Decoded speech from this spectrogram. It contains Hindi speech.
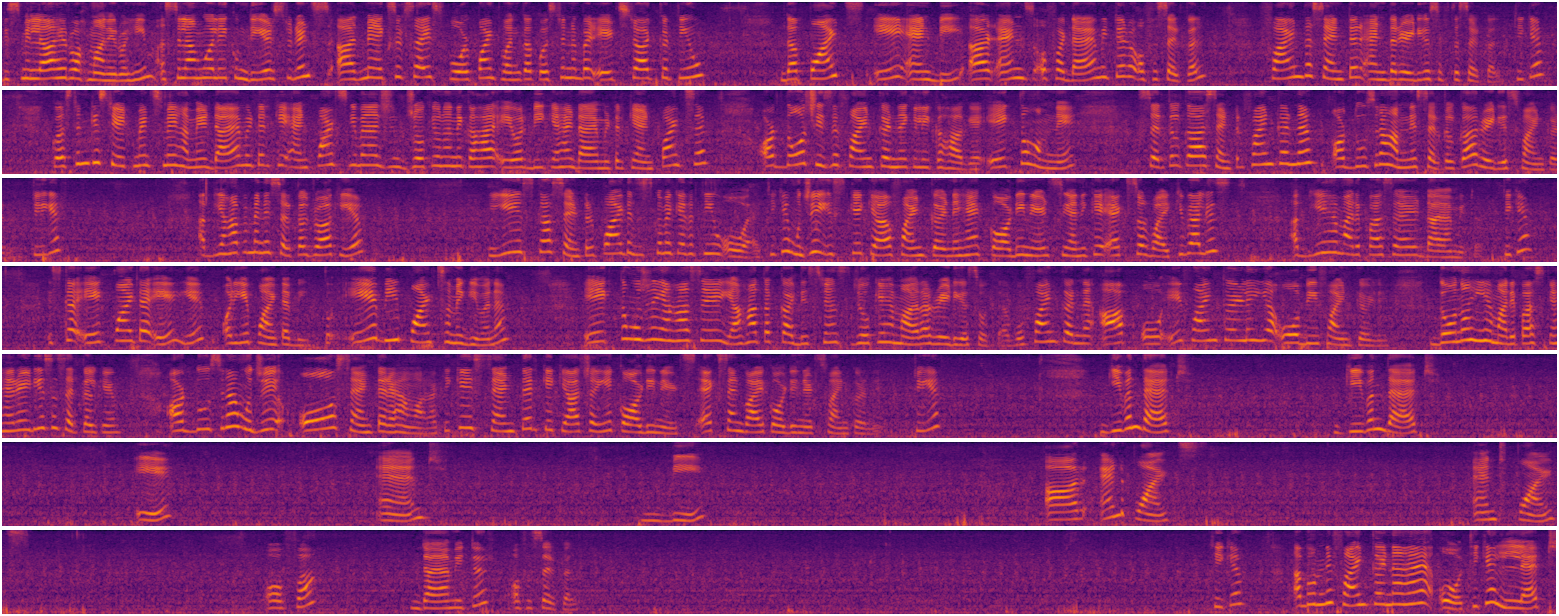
बिसमीम अल्लाम डियर स्टूडेंट्स। आज मैं एक्सरसाइज 4.1 का क्वेश्चन नंबर एट स्टार्ट करती हूँ। The points A and B are ends of a diameter of a circle. Find the centre and the radius of the circle, ठीक है? क्वेश्चन के स्टेटमेंट्स में हमें डायामीटर के एंड पॉइंट्स की बना, जो कि उन्होंने कहा, ए और बी क्या हैं, डायामीटर के एंड पॉइंट्स हैं। और दो चीज़ें फाइंड करने के लिए कहा गया एक तो हमने सर्कल का सेंटर फाइंड करना है और दूसरा हमने सर्कल का रेडियस फाइंड करना है क्लियर अब यहाँ पे मैंने सर्कल ड्रा किया। ये इसका सेंटर पॉइंट है जिसको मैं कह देती हूँ ओ है, ठीक है? मुझे इसके क्या फाइंड करने हैं? कोऑर्डिनेट्स यानी कि एक्स और वाई की वैल्यूज़ अब ये हमारे पास है डायामीटर ठीक है? इसका एक पॉइंट है ए ये, और ये पॉइंट है बी तो ए बी पॉइंट्स हमें गिवन है। एक तो मुझे यहाँ से यहाँ तक का डिस्टेंस जो कि हमारा रेडियस होता है, वो फाइंड करना है। आप ओ ए फाइंड कर लें या ओ बी फाइंड कर लें। दोनों ही हमारे पास क्या हैं रेडियस है सर्कल के। और दूसरा मुझे ओ सेंटर है हमारा, ठीक है? इस सेंटर के क्या चाहिए? Coordinates x and y coordinates find करने। है? Given that given that A and B are end points end points of a diameter of a circle ठीक है अब हमने फाइंड करना है ओ ठीक है लेट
